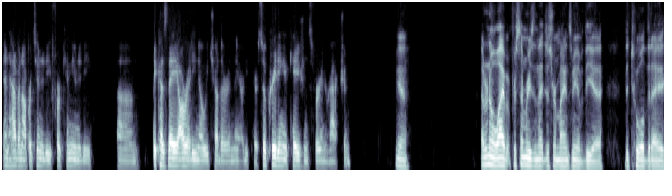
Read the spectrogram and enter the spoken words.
and have an opportunity for community um, because they already know each other and they already care. So creating occasions for interaction Yeah. I don't know why, but for some reason that just reminds me of the uh the tool that I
